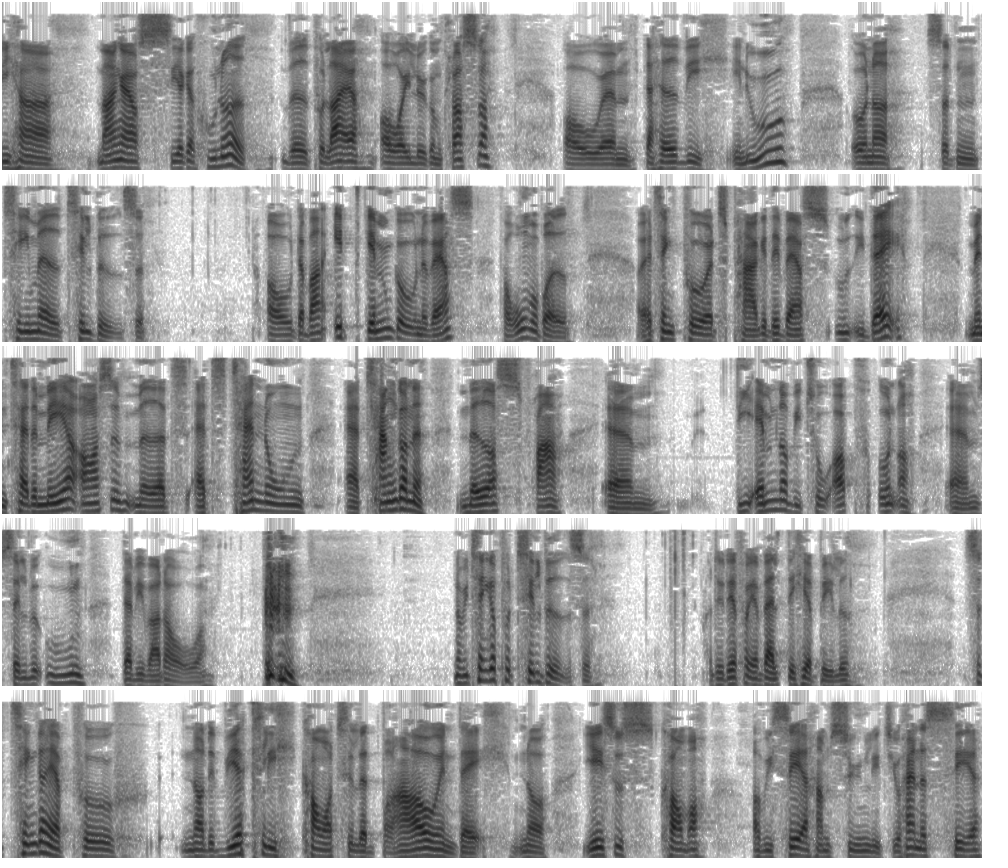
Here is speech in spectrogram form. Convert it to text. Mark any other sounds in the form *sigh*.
Vi har mange af os, cirka 100, været på lejr over i Løgum Kloster, og øhm, der havde vi en uge under sådan temaet tilbedelse. Og der var et gennemgående vers fra Romerbrevet, og jeg tænkte på at pakke det vers ud i dag, men tage det mere også med at, at tage nogle af tankerne med os fra øhm, de emner, vi tog op under øhm, selve ugen, da vi var derovre. *clears throat* Når vi tænker på tilbedelse, og det er derfor, jeg valgte det her billede, så tænker jeg på, når det virkelig kommer til at brage en dag, når Jesus kommer, og vi ser ham synligt. Johannes ser,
